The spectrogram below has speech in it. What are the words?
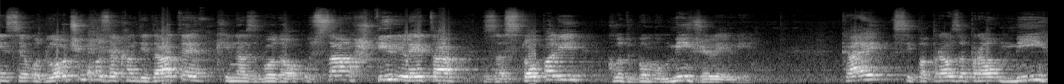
in se odločimo za kandidate, ki nas bodo vsa štiri leta zastopali, kot bomo mi želeli. Kaj si pa pravzaprav mi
